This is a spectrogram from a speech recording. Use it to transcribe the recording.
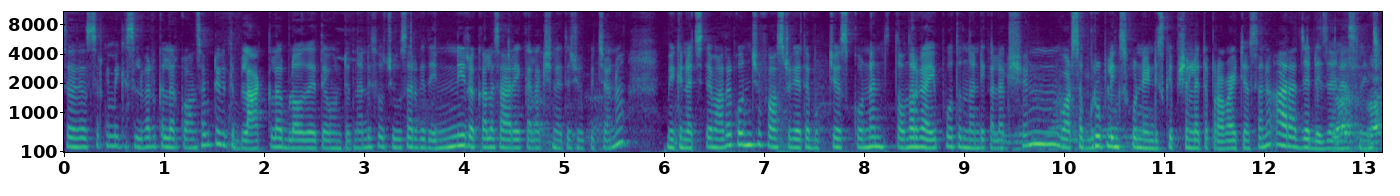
సో ఇది మీకు silver colour concept with black colour blouse అయితే ఉంటుందండి. సో చూసారు కదా ఎన్ని రకాల సారీ కలెక్షన్ అయితే చూపించాను. మీకు నచ్చితే మాత్రం కొంచెం ఫాస్ట్గా అయితే బుక్ చేసుకోండి. తొందరగా అయిపోతుందండి కలెక్షన్ వాట్సాప్ గ్రూప్ లింక్స్ కూడా నేను డిస్క్రిప్షన్లో అయితే ప్రొవైడ్ చేస్తాను. ఆ రాజ్య డిజైనర్స్ నుంచి.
